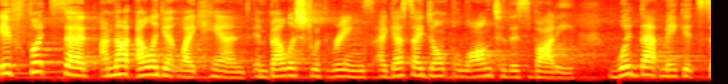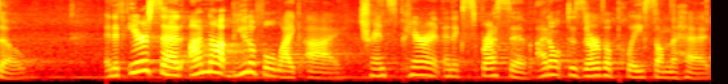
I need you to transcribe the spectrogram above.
If foot said, I'm not elegant like hand, embellished with rings, I guess I don't belong to this body, would that make it so? And if ear said, I'm not beautiful like eye, transparent and expressive, I don't deserve a place on the head,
